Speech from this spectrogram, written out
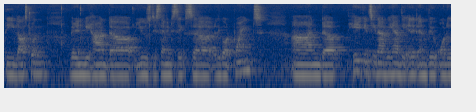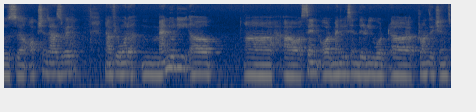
the last one wherein we had used the 76 reward points. and uh, here you can see that we have the edit and view orders uh, options as well now if you want to manually uh, uh, uh, Uh, uh, send or manually send the reward uh, transactions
